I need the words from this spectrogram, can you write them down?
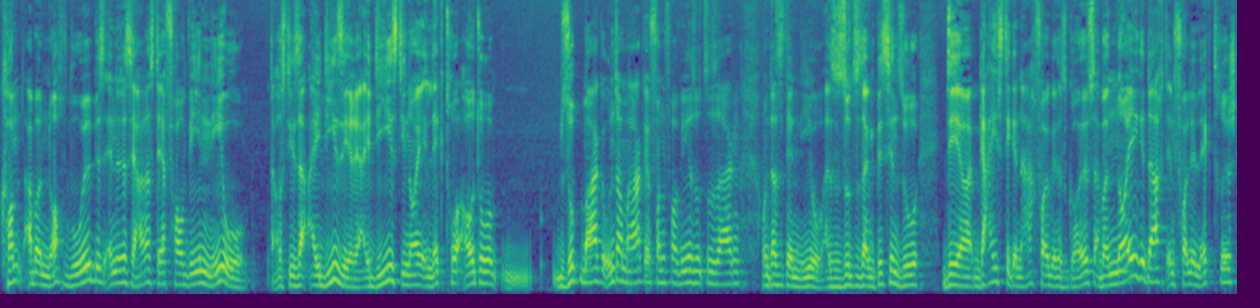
Kommt aber noch wohl bis Ende des Jahres der VW Neo aus dieser ID-Serie. ID ist die neue Elektroauto Submarke, Untermarke von VW sozusagen und das ist der Neo. Also sozusagen ein bisschen so der geistige Nachfolger des Golfs, aber neu gedacht in voll elektrisch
